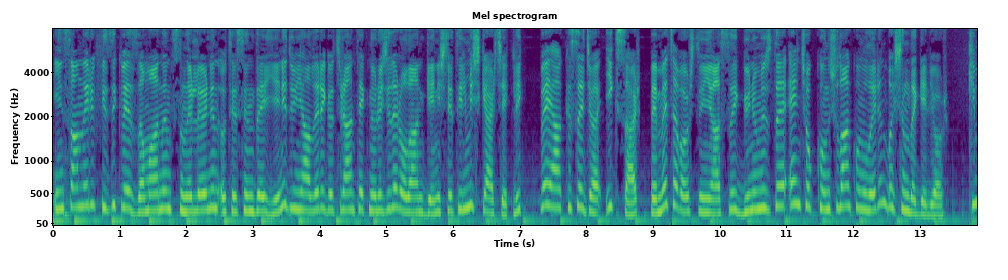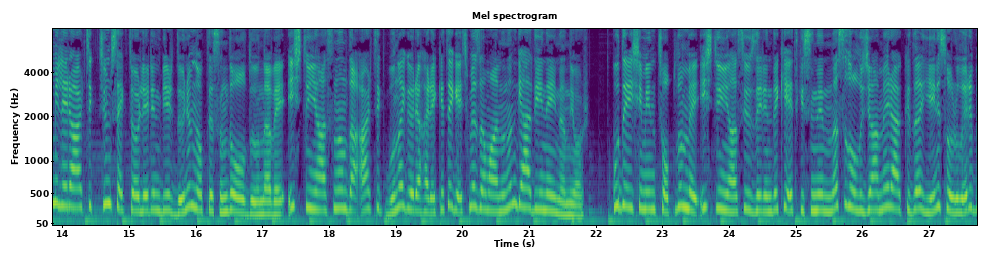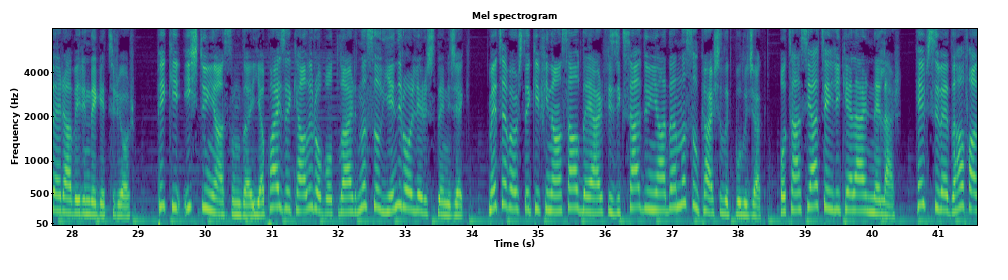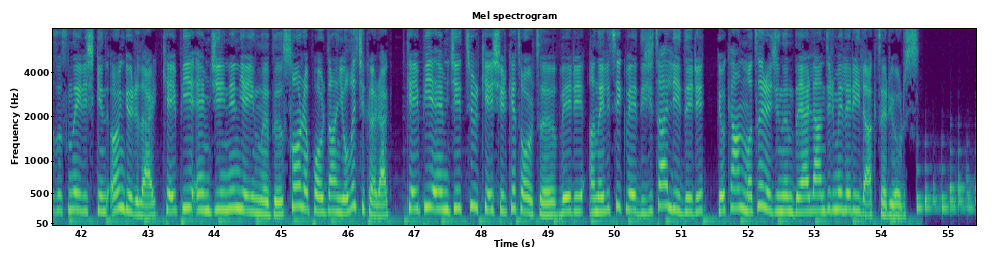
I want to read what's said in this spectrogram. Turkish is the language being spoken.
İnsanları fizik ve zamanın sınırlarının ötesinde yeni dünyalara götüren teknolojiler olan genişletilmiş gerçeklik veya kısaca XR ve Metaverse dünyası günümüzde en çok konuşulan konuların başında geliyor. Kimileri artık tüm sektörlerin bir dönüm noktasında olduğuna ve iş dünyasının da artık buna göre harekete geçme zamanının geldiğine inanıyor. Bu değişimin toplum ve iş dünyası üzerindeki etkisinin nasıl olacağı merakı da yeni soruları beraberinde getiriyor. Peki iş dünyasında yapay zekalı robotlar nasıl yeni roller üstlenecek? Metaverse'deki finansal değer fiziksel dünyada nasıl karşılık bulacak? Potansiyel tehlikeler neler? Hepsi ve daha fazlasına ilişkin öngörüler KPMG'nin yayınladığı son rapordan yola çıkarak KPMG Türkiye şirket ortağı, veri, analitik ve dijital lideri Gökhan Mataracı'nın değerlendirmeleriyle aktarıyoruz.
